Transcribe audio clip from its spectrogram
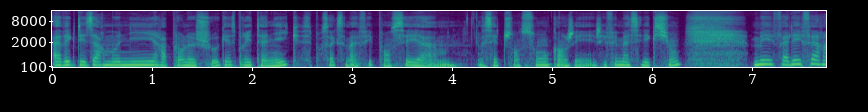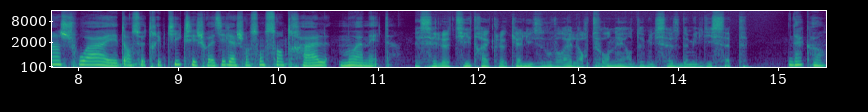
avec des harmonies rappelant le showgaze britannique. C'est pour ça que ça m'a fait penser à, à cette chanson quand j'ai fait ma sélection. Mais il fallait faire un choix, et dans ce triptyque, j'ai choisi la chanson centrale, Mohamed. Et c'est le titre avec lequel ils ouvraient leur tournée en 2016-2017. D'accord.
